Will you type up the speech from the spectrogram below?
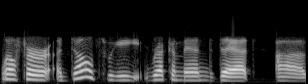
Well, for adults, we recommend that uh,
